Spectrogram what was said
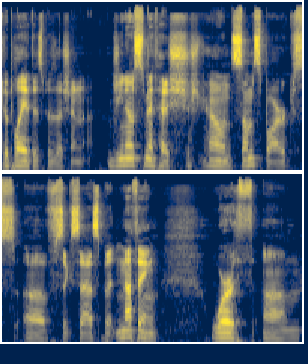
to play at this position. Geno Smith has shown some sparks of success, but nothing worth um,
